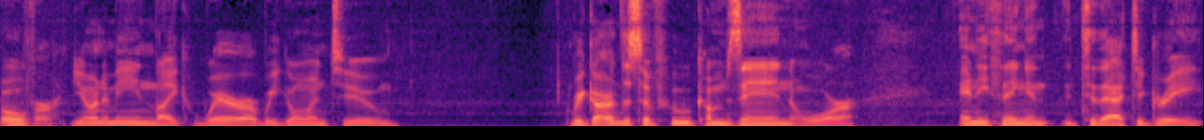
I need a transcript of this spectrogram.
over. You know what I mean? Like, where are we going to, regardless of who comes in or anything in, to that degree,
